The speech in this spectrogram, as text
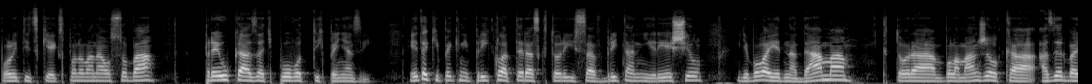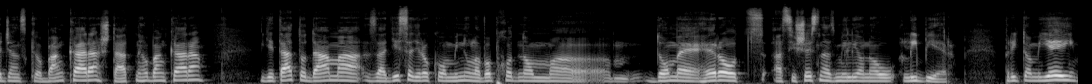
politicky exponovaná osoba, preukázať pôvod tých peňazí. Je taký pekný príklad teraz, ktorý sa v Británii riešil, kde bola jedna dáma, ktorá bola manželka azerbajdžanského bankára, štátneho bankára, kde táto dáma za 10 rokov minula v obchodnom eh, dome Herods asi 16 miliónov libier. Pritom jej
